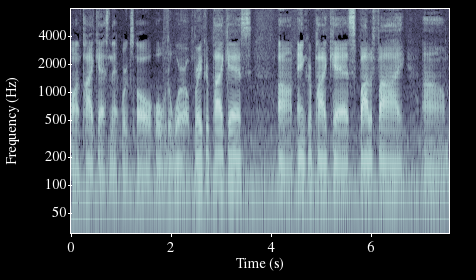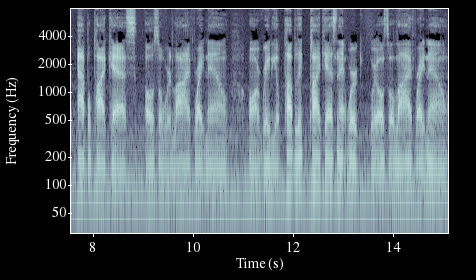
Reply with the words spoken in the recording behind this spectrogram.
on podcast networks all over the world. Breaker Podcasts, um, Anchor Podcasts, Spotify, um, Apple Podcasts. Also, we're live right now on Radio Public Podcast Network. We're also live right now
